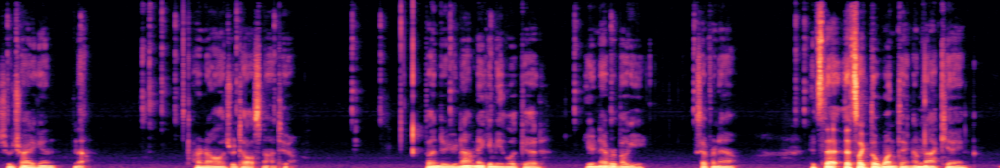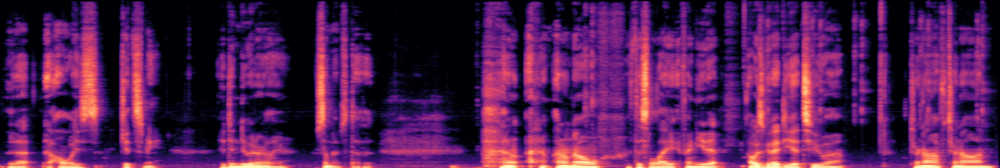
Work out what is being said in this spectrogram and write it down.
Should we try it again? No. Our knowledge would tell us not to. Blender, you're not making me look good. You're never buggy, except for now. It's that, that's like the one thing, I'm not kidding, that always gets me. It didn't do it earlier. Sometimes it does it. I don't, I don't know with this light if I need it. Always a good idea to uh, turn off, turn on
